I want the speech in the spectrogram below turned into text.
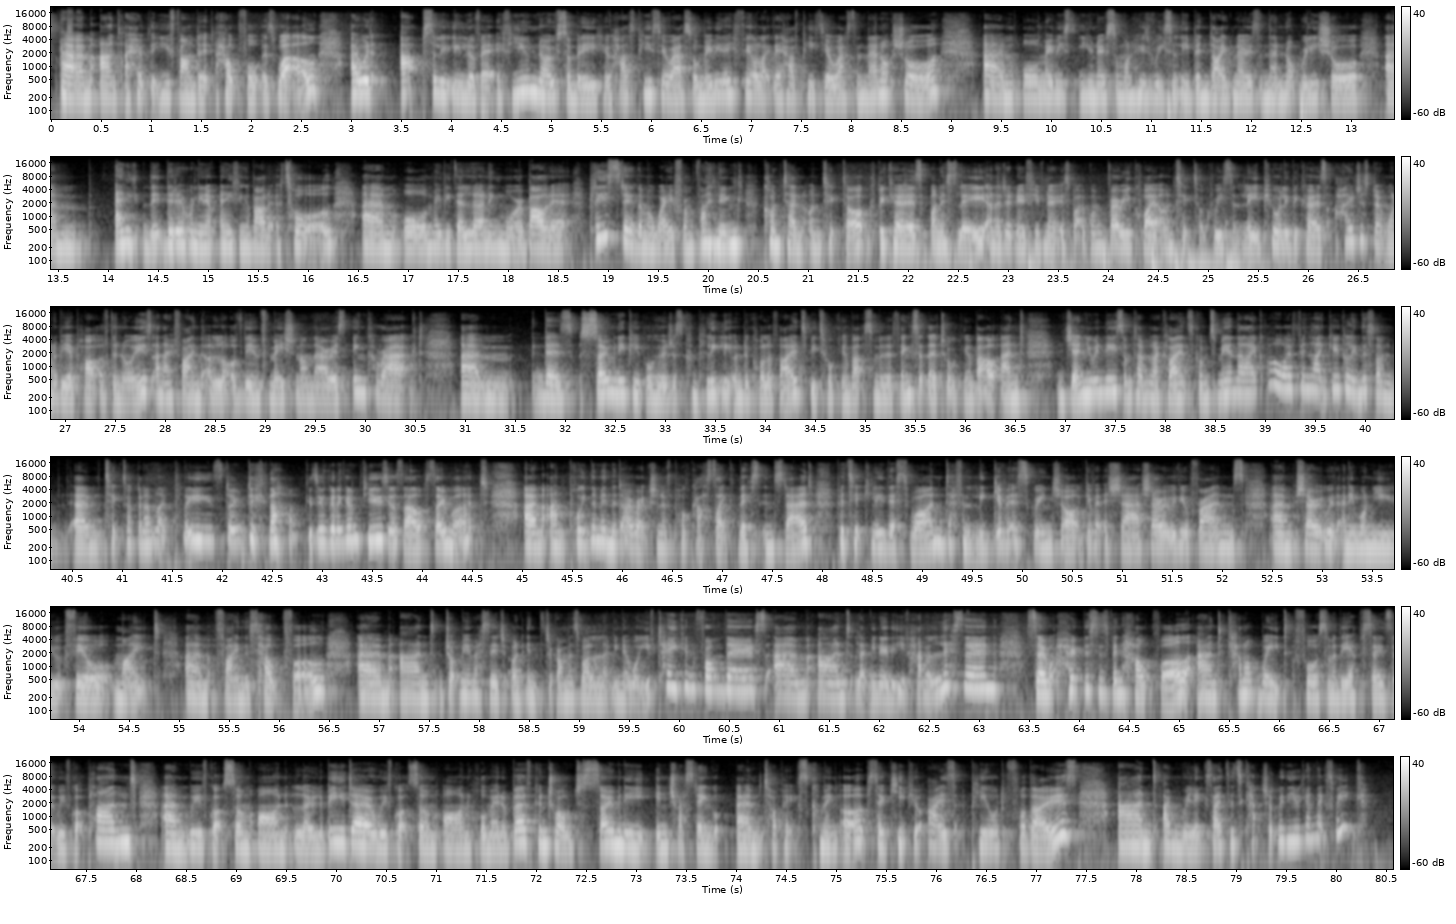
Um, and I hope that you found it helpful as well. I would absolutely love it if you know somebody who has PCOS, or maybe they feel like they have PCOS and they're not sure, um, or maybe you know someone who's recently been diagnosed and they're not really sure. Um, any they, they don't really know anything about it at all um, or maybe they're learning more about it please steer them away from finding content on tiktok because honestly and i don't know if you've noticed but i've gone very quiet on tiktok recently purely because i just don't want to be a part of the noise and i find that a lot of the information on there is incorrect. Um, there's so many people who are just completely underqualified to be talking about some of the things that they're talking about and genuinely sometimes my clients come to me and they're like oh i've been like googling this on um, tiktok and i'm like please don't do that because you're going to confuse yourself so much um, and point them in the direction of podcasts like this instead, particularly this one. Definitely give it a screenshot, give it a share, share it with your friends, um, share it with anyone you feel might um, find this helpful. Um, and drop me a message on Instagram as well and let me know what you've taken from this um, and let me know that you've had a listen. So I hope this has been helpful and cannot wait for some of the episodes that we've got planned. Um, we've got some on low libido, we've got some on hormonal birth control, just so many interesting um, topics coming up. So keep your eyes peeled for those. And I'm really excited to catch up with you again next week.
